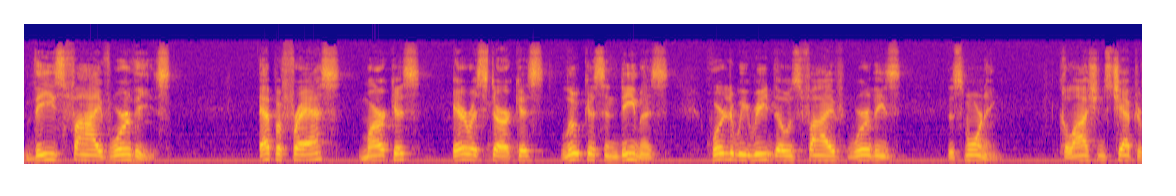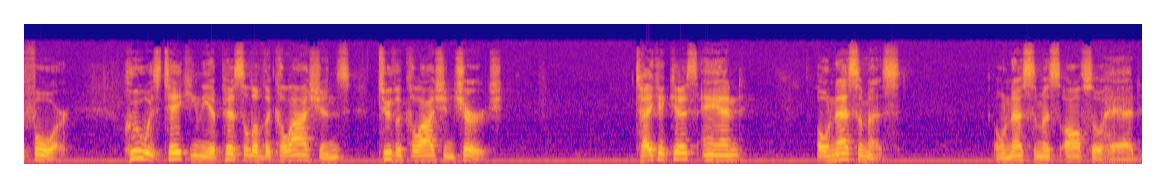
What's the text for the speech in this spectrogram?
these five worthies Epaphras, Marcus, Aristarchus, Lucas, and Demas. Where did we read those five worthies this morning? Colossians chapter 4. Who was taking the epistle of the Colossians to the Colossian church? Tychicus and Onesimus. Onesimus also had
